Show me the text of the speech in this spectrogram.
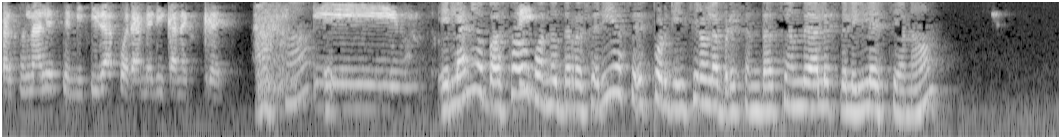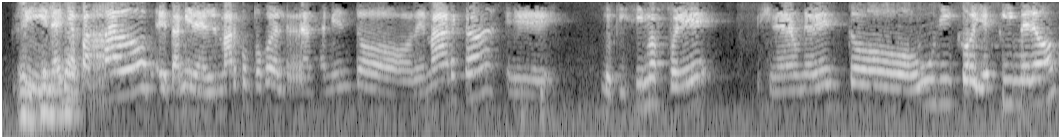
personales emitidas por American Express. Y eh, el año pasado cuando te referías es porque hicieron la presentación de Alex de la Iglesia, ¿no? sí, el año pasado, eh, también en el marco un poco del relanzamiento de marca, lo que hicimos fue generar un evento único y efímero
